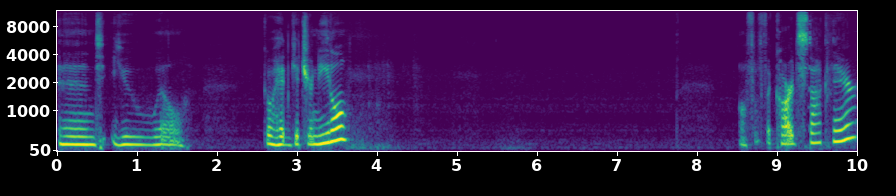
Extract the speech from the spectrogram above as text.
And you will go ahead and get your needle. Off of the cardstock there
